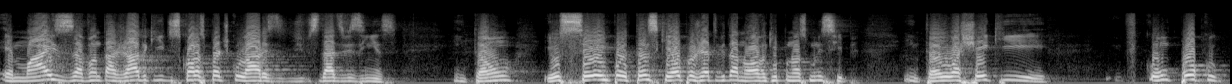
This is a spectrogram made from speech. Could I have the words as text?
é mais avantajado que de escolas particulares de cidades vizinhas. Então, eu sei a importância que é o projeto Vida Nova aqui para o nosso município. Então, eu achei que ficou um pouco...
